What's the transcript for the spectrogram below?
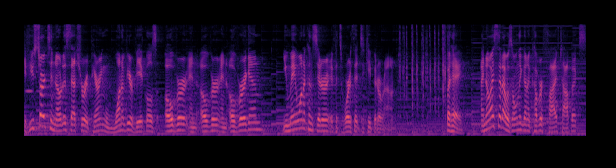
if you start to notice that you're repairing one of your vehicles over and over and over again, you may want to consider if it's worth it to keep it around. But hey, I know I said I was only going to cover 5 topics,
